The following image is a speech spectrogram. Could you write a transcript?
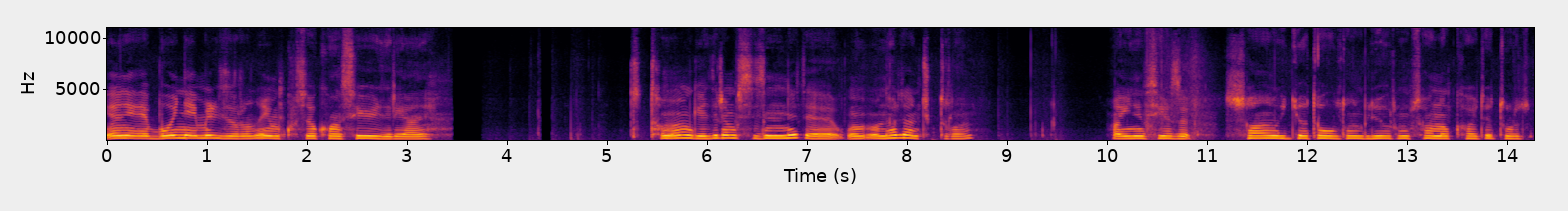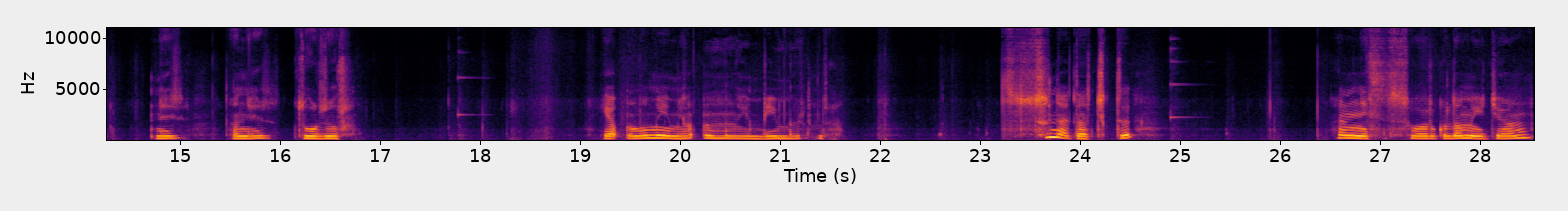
Yani e, boyun emir zorundayım. Kusura konseyidir yani. Tamam gelirim sizinle de. O, o nereden çıktı lan? Ha yine bir şey yazıyor. Şu an videoda olduğunu biliyorum. Sonra kayda dur. Ne? Hani dur dur. Yapmalı mıyım yapmamalıyım bilmiyorum da. Su nereden çıktı? Her neyse sorgulamayacağım.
